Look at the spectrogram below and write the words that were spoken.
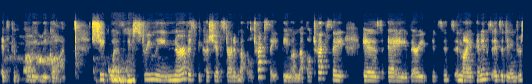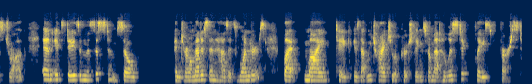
It's completely gone she was extremely nervous because she had started methotrexate. Being on methotrexate is a very, it's, it's in my opinion, it's, it's a dangerous drug and it stays in the system. So internal medicine has its wonders, but my take is that we try to approach things from that holistic place first.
